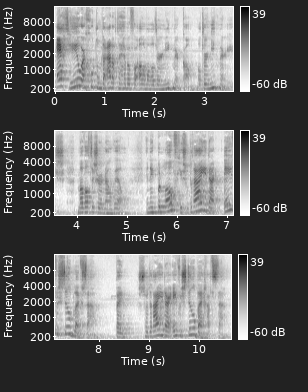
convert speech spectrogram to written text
echt heel erg goed om de aandacht te hebben voor allemaal wat er niet meer kan, wat er niet meer is. Maar wat is er nou wel? En ik beloof je, zodra je daar even stil blijft staan, bij, zodra je daar even stil bij gaat staan,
